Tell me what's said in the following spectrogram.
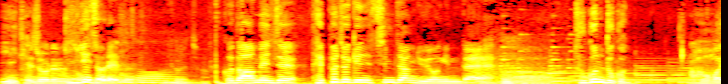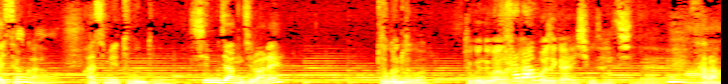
이 계절에는 이 계절에는 그렇죠. 그 다음에 이제 대표적인 심장 유형인데 어, 두근두근 뭐가 있을까요? 가슴이 두근두근. 심장 질환에 두근두근. 두근두근 하는 아버지가 이 증상이 있으신데. 사람.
